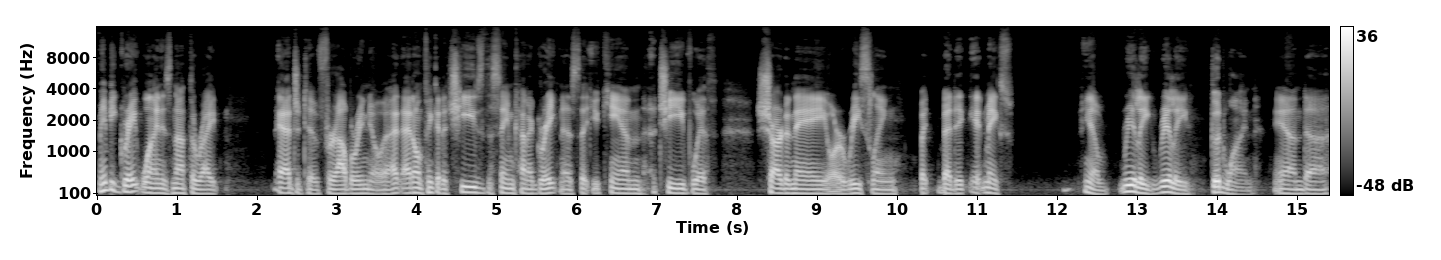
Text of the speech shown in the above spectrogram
maybe great wine is not the right adjective for Albarino. I, I, don't think it achieves the same kind of greatness that you can achieve with Chardonnay or Riesling, but but it, it makes you know really really good wine, and uh,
